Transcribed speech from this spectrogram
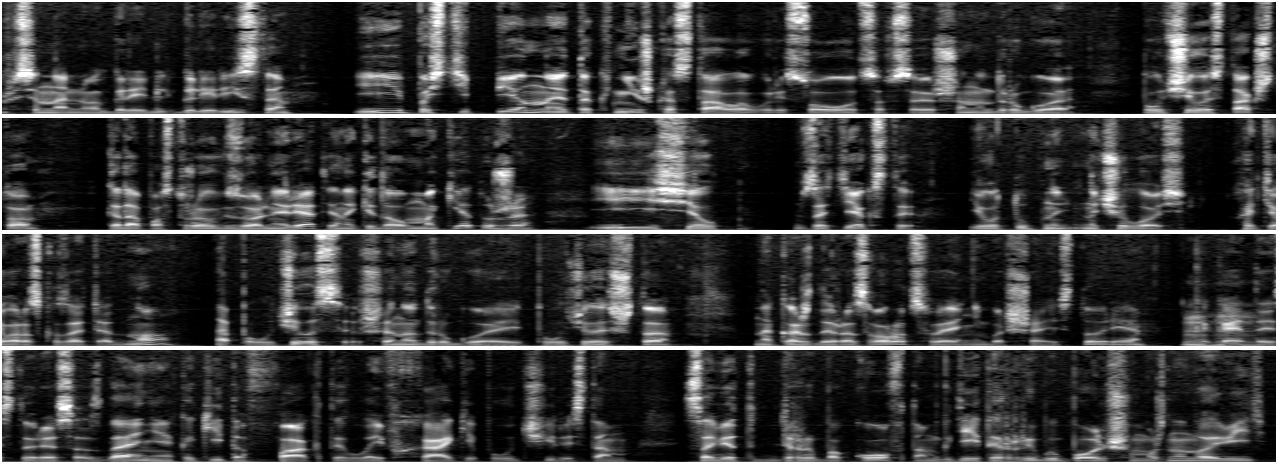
профессионального галериста. И постепенно эта книжка стала вырисовываться в совершенно другое. Получилось так, что когда построил визуальный ряд, я накидал макет уже и сел за тексты. И вот тут началось. Хотел рассказать одно, а получилось совершенно другое. И получилось, что на каждый разворот своя небольшая история, угу. какая-то история создания, какие-то факты, лайфхаки получились, там советы для рыбаков, там где этой рыбы больше можно ловить,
